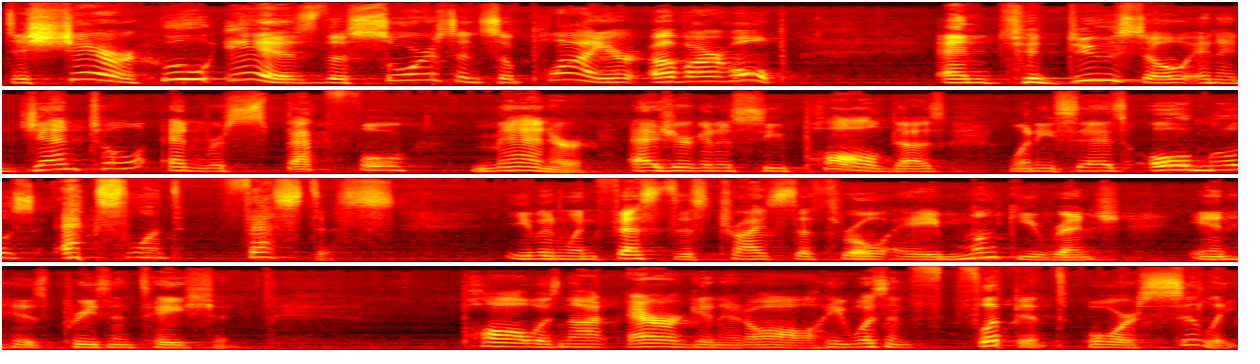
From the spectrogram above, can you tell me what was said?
to share who is the source and supplier of our hope, and to do so in a gentle and respectful manner, as you're going to see Paul does when he says, O most excellent Festus, even when Festus tries to throw a monkey wrench in his presentation. Paul was not arrogant at all. He wasn't flippant or silly.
